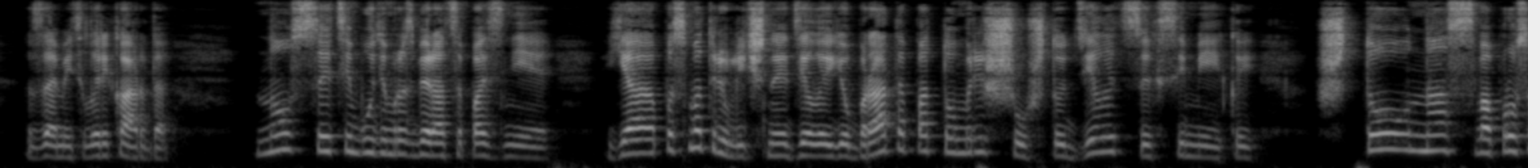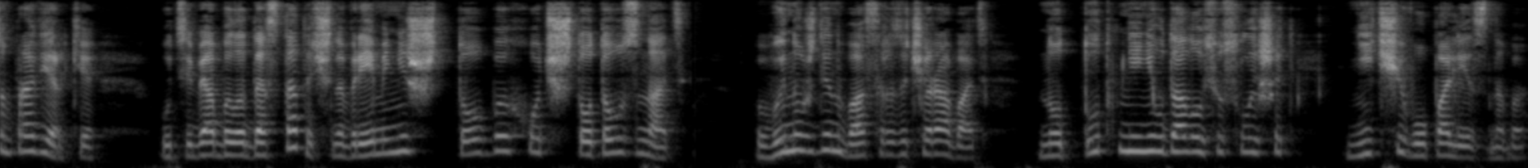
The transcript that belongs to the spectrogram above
— заметил Рикардо. Но с этим будем разбираться позднее. Я посмотрю личное дело ее брата, потом решу, что делать с их семейкой. Что у нас с вопросом проверки? У тебя было достаточно времени, чтобы хоть что-то узнать. Вынужден вас разочаровать, но тут мне не удалось услышать ничего полезного.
